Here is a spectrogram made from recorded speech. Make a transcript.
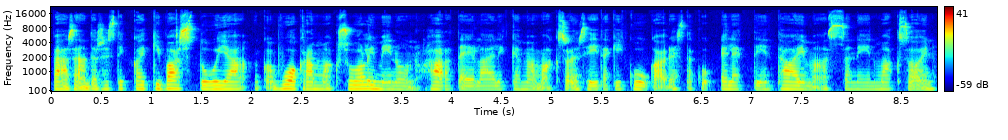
pääsääntöisesti kaikki vastuu ja vuokranmaksu oli minun harteilla, eli mä maksoin siitäkin kuukaudesta, kun elettiin Taimaassa, niin maksoin,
